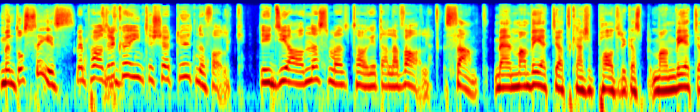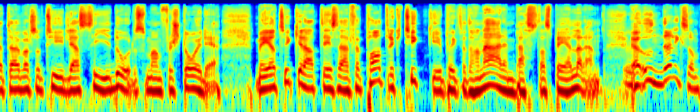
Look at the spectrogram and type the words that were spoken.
Men då sägs, Men Patrik har ju inte kört ut någon folk. Det är Diana som har tagit alla val. sant, men man vet ju att kanske Patrik har, man vet ju att det har varit så tydliga sidor så man förstår ju det. Men jag tycker att det är så här, för Patrik tycker ju på riktigt att han är den bästa spelaren. Mm. Jag undrar liksom,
